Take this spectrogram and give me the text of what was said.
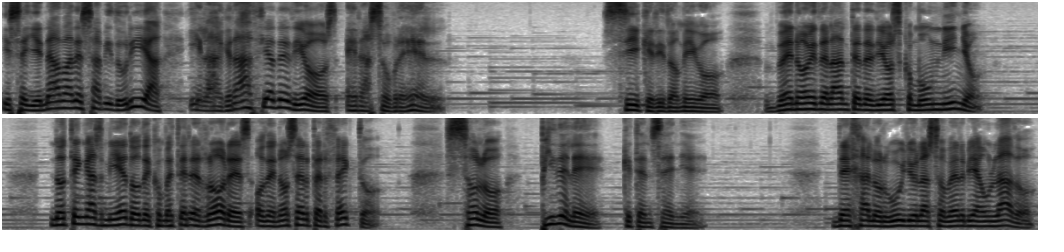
y se llenaba de sabiduría y la gracia de Dios era sobre él. Sí, querido amigo, ven hoy delante de Dios como un niño. No tengas miedo de cometer errores o de no ser perfecto. Solo pídele que te enseñe. Deja el orgullo y la soberbia a un lado,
